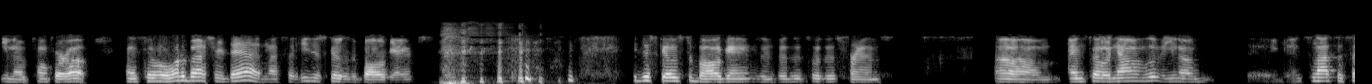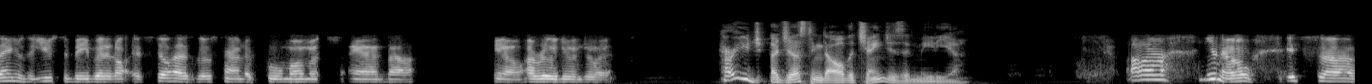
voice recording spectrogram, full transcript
you know, pump her up. And I said, Well, what about your dad? And I said, He just goes to ball games. he just goes to ball games and visits with his friends. Um and so now I'm living, you know, it's not the same as it used to be, but it it still has those kind of cool moments, and uh, you know, I really do enjoy it. How are you adjusting to all the changes in media? Uh, you know, it's uh,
